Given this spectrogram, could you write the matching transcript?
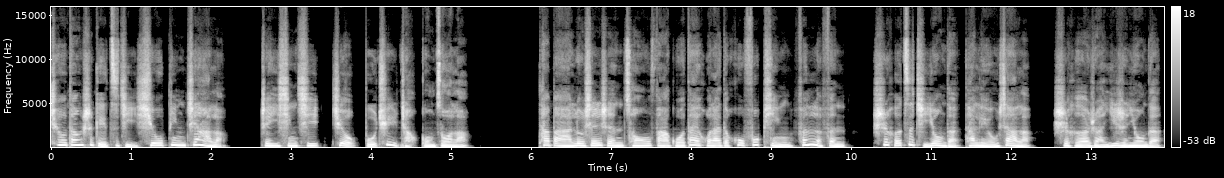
就当是给自己休病假了，这一星期就不去找工作了。他把陆先生从法国带回来的护肤品分了分，适合自己用的他留下了，适合阮伊人用的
